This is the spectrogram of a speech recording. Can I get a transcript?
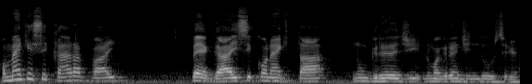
como é que esse cara vai pegar e se conectar num grande, numa grande indústria?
